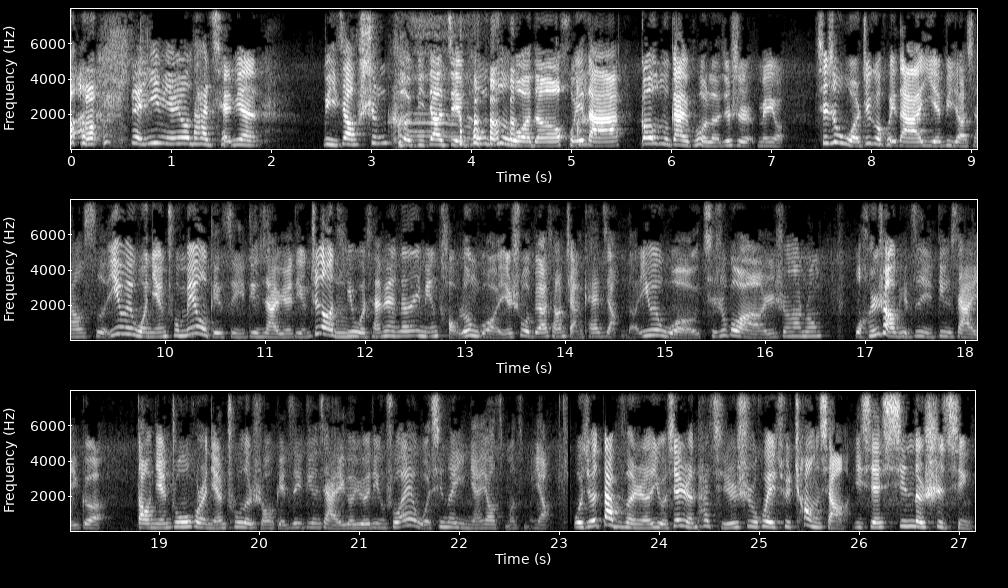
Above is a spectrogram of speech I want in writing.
对，一鸣用他前面比较深刻、比较解剖自我的回答，高度概括了，就是没有。其实我这个回答也比较相似，因为我年初没有给自己定下约定。这道题我前面跟一鸣讨论过，也是我比较想展开讲的。因为我其实过往人生当中，我很少给自己定下一个到年终或者年初的时候给自己定下一个约定，说，哎，我新的一年要怎么怎么样。我觉得大部分人，有些人他其实是会去畅想一些新的事情，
